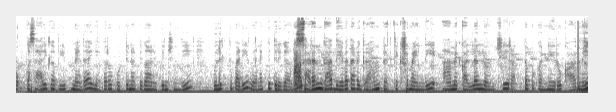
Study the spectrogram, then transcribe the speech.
ఒక్కసారిగా వీపు మీద ఎవరో కొట్టినట్టుగా అనిపించింది. ఉలిక్కిపడి వెనక్కి తిరిగాడు. సడన్గా దేవతా విగ్రహం ప్రత్యక్షమైంది. ఆమె కళ్ళల్లోంచి రక్తపు కన్నీరు కారుమే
